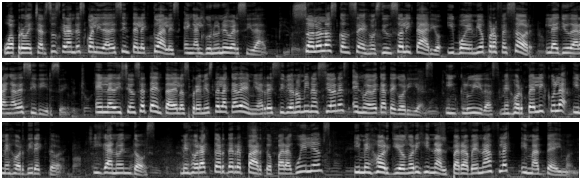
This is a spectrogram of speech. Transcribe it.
o aprovechar sus grandes cualidades intelectuales en alguna universidad. Solo los consejos de un solitario y bohemio profesor le ayudarán a decidirse. En la edición 70 de los premios de la Academia recibió nominaciones en nueve categorías, incluidas Mejor Película y Mejor Director, y ganó en dos, Mejor Actor de Reparto para Williams y Mejor Guión Original para Ben Affleck y Matt Damon.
